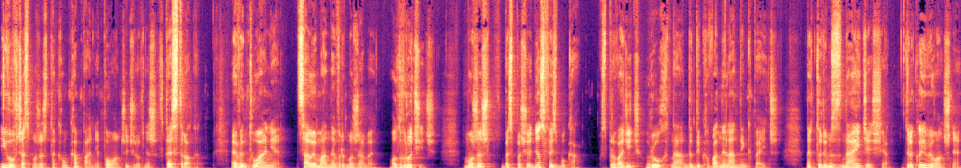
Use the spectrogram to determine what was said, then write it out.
I wówczas możesz taką kampanię połączyć również w tę stronę. Ewentualnie cały manewr możemy odwrócić. Możesz bezpośrednio z Facebooka sprowadzić ruch na dedykowany landing page, na którym znajdzie się tylko i wyłącznie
